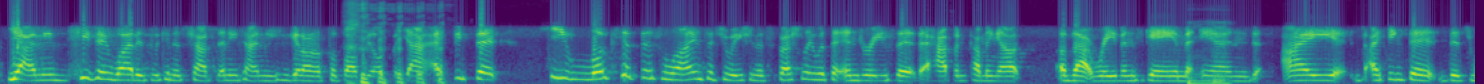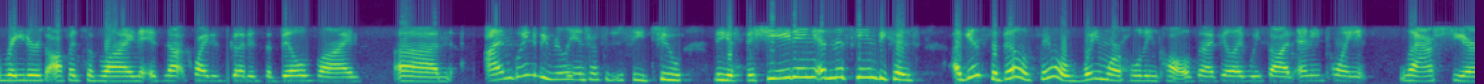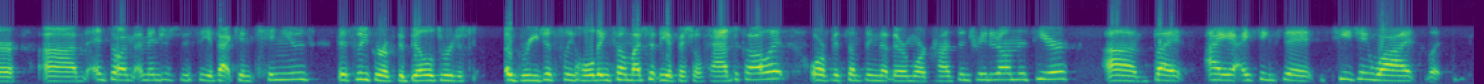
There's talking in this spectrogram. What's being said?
Yeah, I mean, TJ Watt is licking his chops anytime he can get on a football field. But yeah, I think that he looks at this line situation, especially with the injuries that, that happened coming out of that Ravens game, mm-hmm. and I I think that this Raiders offensive line is not quite as good as the Bills line. Um, I'm going to be really interested to see too the officiating in this game because against the Bills there were way more holding calls than I feel like we saw at any point last year. Um, and so I'm, I'm interested to see if that continues this week or if the Bills were just egregiously holding so much that the officials had to call it, or if it's something that they're more concentrated on this year. Um, but I, I think that TJ Watt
